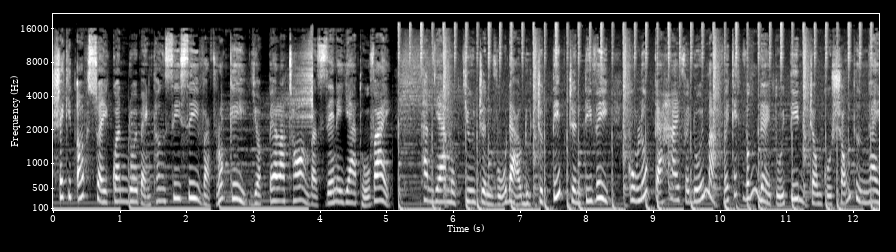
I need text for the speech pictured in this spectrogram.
Shake It Off xoay quanh đôi bạn thân Cici và Rocky do Bella Thorne và Zendaya thủ vai. Tham gia một chương trình vũ đạo được trực tiếp trên TV, cùng lúc cả hai phải đối mặt với các vấn đề tuổi teen trong cuộc sống thường ngày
